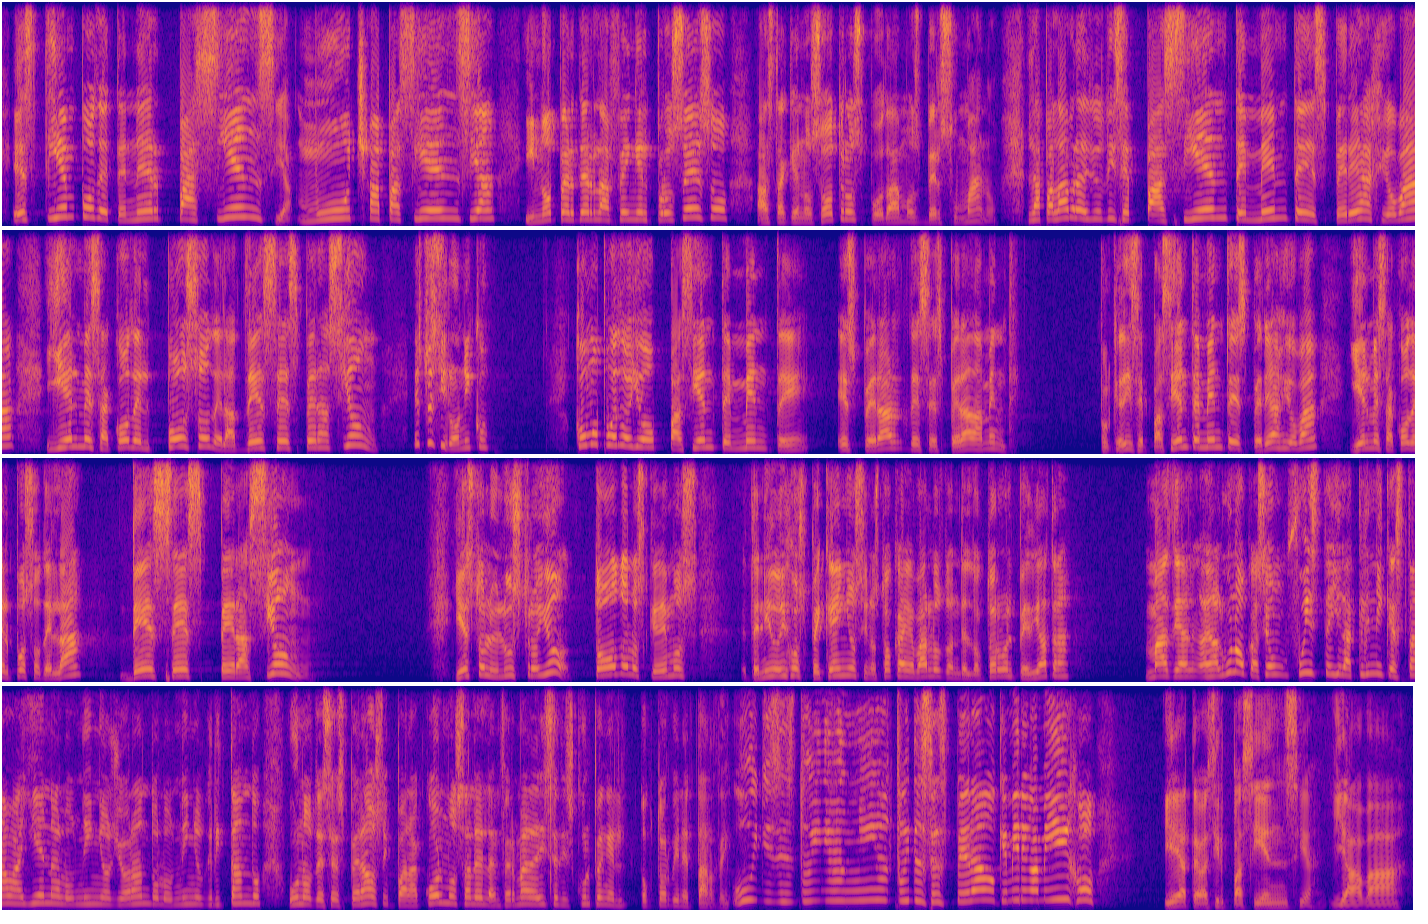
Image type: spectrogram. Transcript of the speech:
Es tiempo de tener paciencia, mucha paciencia y no perder la fe en el proceso hasta que nosotros podamos ver su mano. La palabra de Dios dice, pacientemente esperé a Jehová y él me sacó del pozo de la desesperación. Esto es irónico. ¿Cómo puedo yo pacientemente esperar desesperadamente? Porque dice, pacientemente esperé a Jehová y él me sacó del pozo de la desesperación. Y esto lo ilustro yo. Todos los que hemos tenido hijos pequeños y nos toca llevarlos donde el doctor o el pediatra, más de en alguna ocasión fuiste y la clínica estaba llena, los niños llorando, los niños gritando, unos desesperados y para colmo sale la enfermera y dice, disculpen, el doctor viene tarde. Uy, Dios mío, estoy desesperado, que miren a mi hijo. Y ella te va a decir, paciencia, ya va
